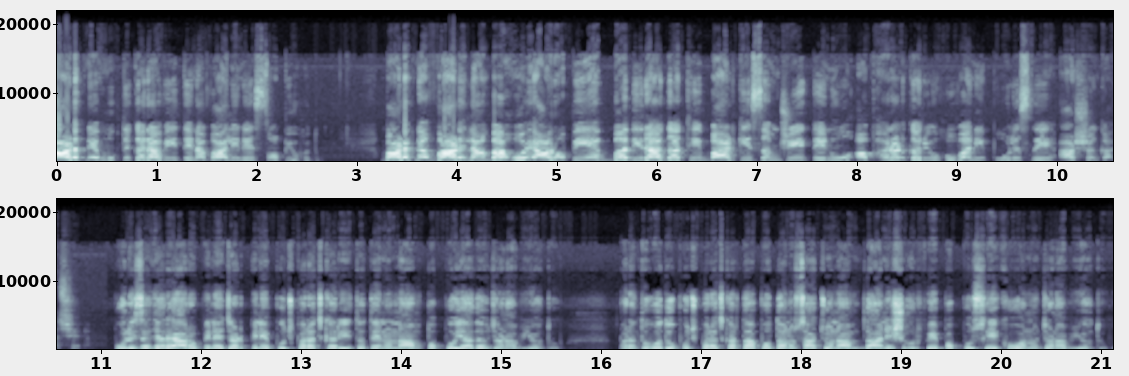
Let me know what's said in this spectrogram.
બાળકને મુક્ત કરાવી તેના વાલીને સોંપ્યું હતું. બાળકના વાળ લાંબા હોય આરોપીએ બદ ઇરાદાથી બાળકી સમજી તેનું અપહરણ કર્યું હોવાની પોલીસને આશંકા છે. પોલીસે જ્યારે આરોપીને ઝડપીને પૂછપરછ કરી તો તેનું નામ પપ્પુ યાદવ જણાવ્યું હતું. પરંતુ વધુ પૂછપરછ કરતાં પોતાનું સાચું નામ દાનિશ ઉર્ફે પપ્પુ શેખ હોવાનું જણાવ્યું હતું.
